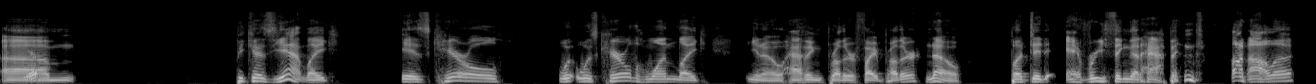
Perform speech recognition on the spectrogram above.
Um, because yeah, like is Carol was Carol the one like you know having brother fight brother? No, but did everything that happened on Hala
